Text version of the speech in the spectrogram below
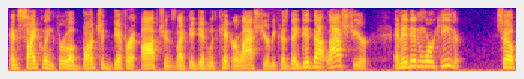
and cycling through a bunch of different options like they did with kicker last year because they did that last year and it didn't work either. So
